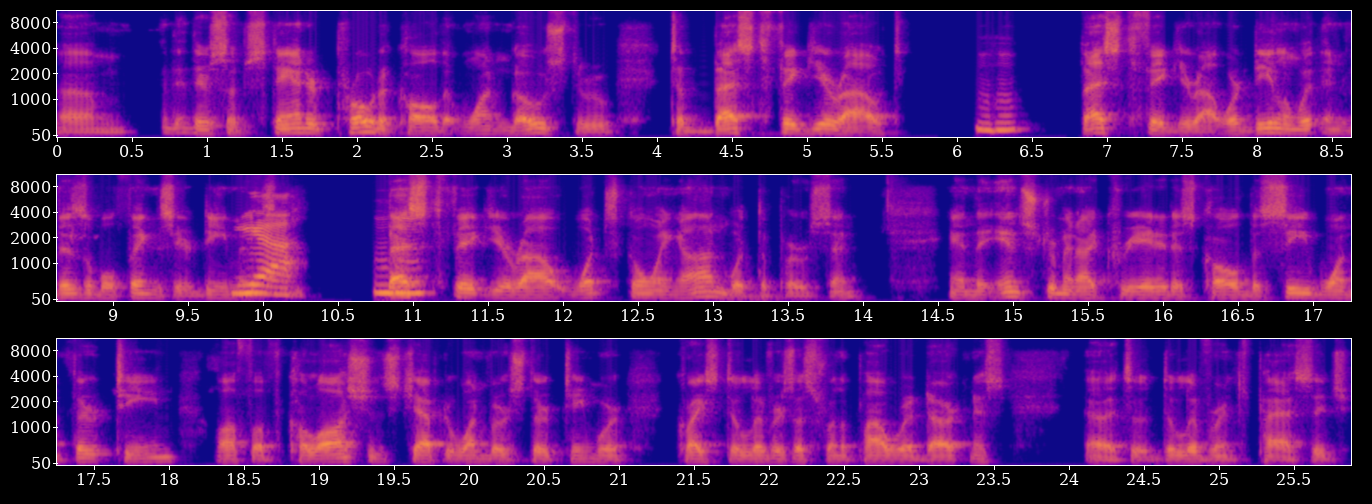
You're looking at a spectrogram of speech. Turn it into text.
um, there's some standard protocol that one goes through to best figure out mm-hmm. best figure out we're dealing with invisible things here demons yeah mm-hmm. best figure out what's going on with the person and the instrument I created is called the C113 off of Colossians chapter 1, verse 13, where Christ delivers us from the power of darkness. Uh, it's a deliverance passage.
